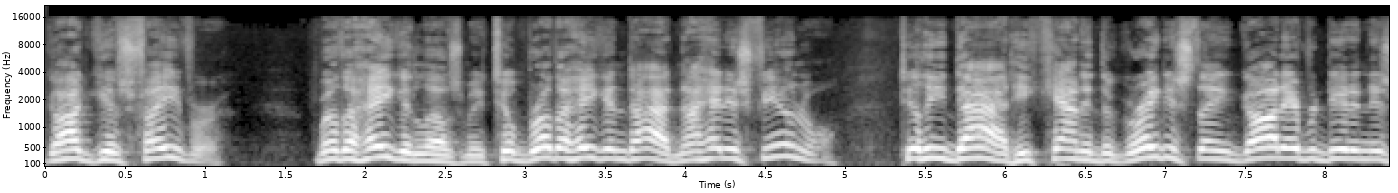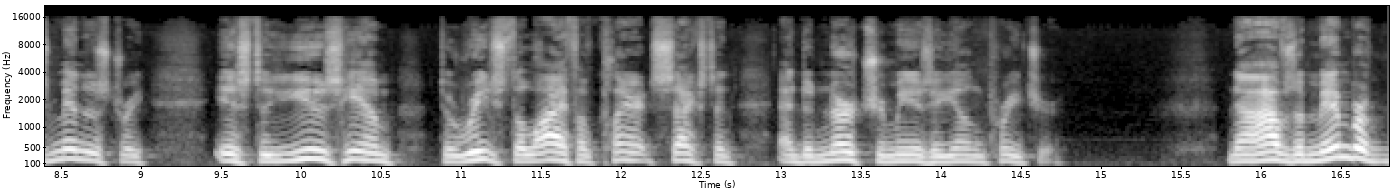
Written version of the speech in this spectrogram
God gives favor. Brother Hagin loves me till Brother Hagin died, and I had his funeral. Till he died, he counted the greatest thing God ever did in his ministry is to use him to reach the life of Clarence Sexton and to nurture me as a young preacher. Now, I was a member of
